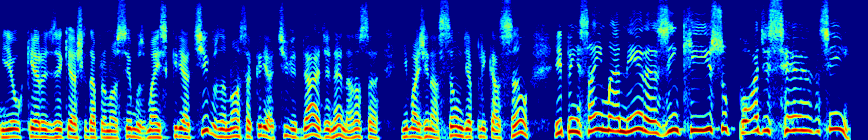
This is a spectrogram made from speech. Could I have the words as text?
E eu quero dizer que acho que dá para nós sermos mais criativos na nossa criatividade, né? na nossa imaginação de aplicação, e pensar em maneiras em que isso pode ser assim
